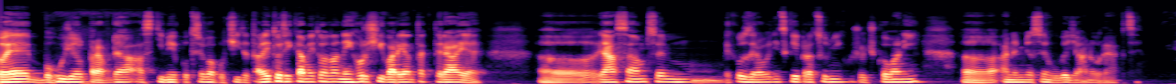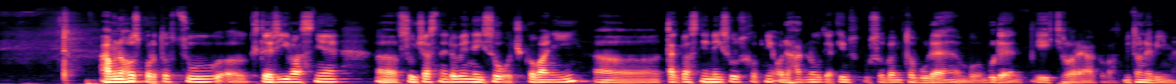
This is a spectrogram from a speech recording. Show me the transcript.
To je bohužel pravda a s tím je potřeba počítat. Ale to říkám, je to ta nejhorší varianta, která je. Eh, já sám jsem jako zdravotnický pracovník už očkovaný eh, a neměl jsem vůbec žádnou reakci. A mnoho sportovců, eh, kteří vlastně v současné době nejsou očkovaní, tak vlastně nejsou schopni odhadnout, jakým způsobem to bude, bude jejich tělo reagovat. My to nevíme.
